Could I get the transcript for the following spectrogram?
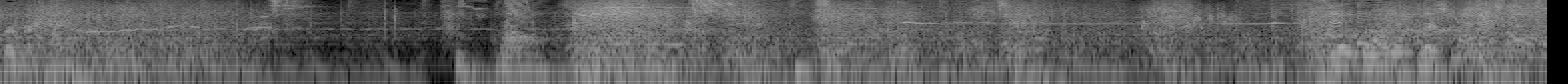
Perfect. please.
